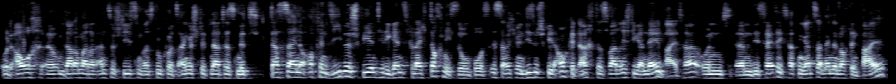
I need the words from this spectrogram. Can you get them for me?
Und auch, äh, um da nochmal dran anzuschließen, was du kurz angeschnitten hattest, mit, dass seine offensive Spielintelligenz vielleicht doch nicht so groß ist, habe ich mir in diesem Spiel auch gedacht. Das war ein richtiger Nailbiter und ähm, die Celtics hatten ganz am Ende noch den Ball,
